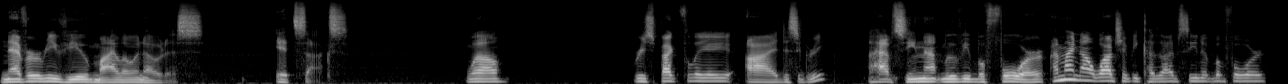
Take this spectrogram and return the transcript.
Never review Milo and Otis it sucks. Well, respectfully, I disagree. I have seen that movie before. I might not watch it because I've seen it before,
